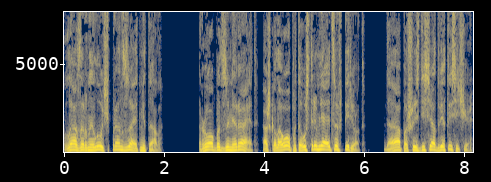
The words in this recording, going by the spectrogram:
Лазерный луч пронзает металл. Робот замирает, а шкала опыта устремляется вперед. Да, по 62 тысячи.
